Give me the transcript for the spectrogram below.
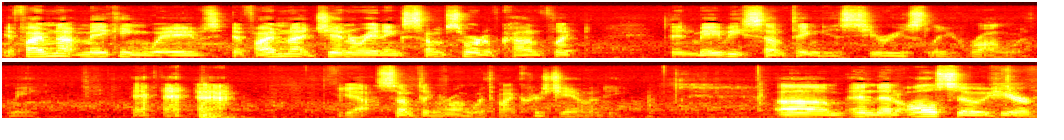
if I'm not making waves, if I'm not generating some sort of conflict, then maybe something is seriously wrong with me. yeah, something wrong with my Christianity. Um, and then also here,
